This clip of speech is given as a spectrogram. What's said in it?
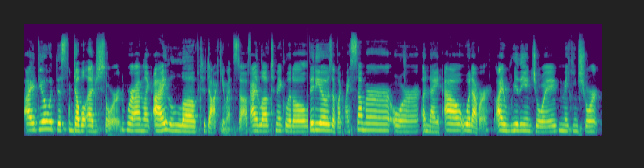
I deal with this double-edged sword where I'm like I love to document stuff. I love to make little videos of like my summer or a night out, whatever. I really enjoy making short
